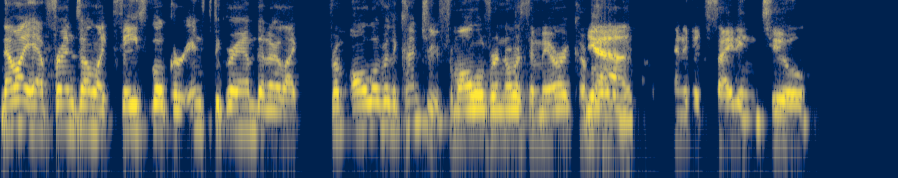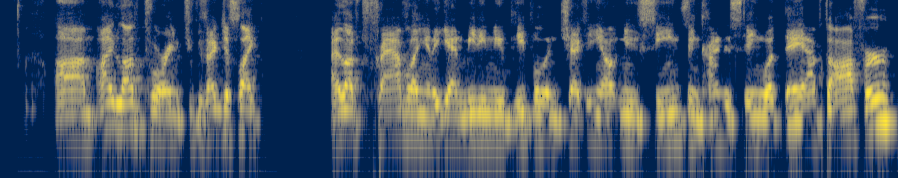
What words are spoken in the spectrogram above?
now I have friends on like Facebook or Instagram that are like from all over the country, from all over North America. Yeah. Really. Kind of exciting too. Um, I love touring too because I just like I love traveling and again meeting new people and checking out new scenes and kind of seeing what they have to offer.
